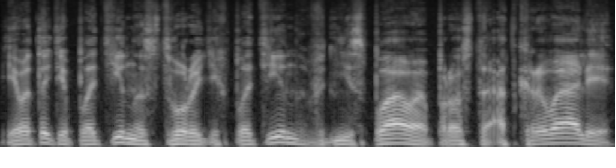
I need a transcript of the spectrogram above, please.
И вот эти плотины, створы этих плотин в дни сплава просто открывали,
